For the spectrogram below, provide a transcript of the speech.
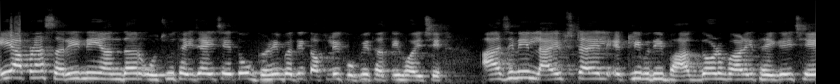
એ આપણા શરીરની અંદર ઓછું થઈ જાય છે તો ઘણી બધી તકલીફ ઊભી થતી હોય છે. આજની લાઈફસ્ટાઈલ એટલી બધી ભાગદોડવાળી થઈ ગઈ છે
